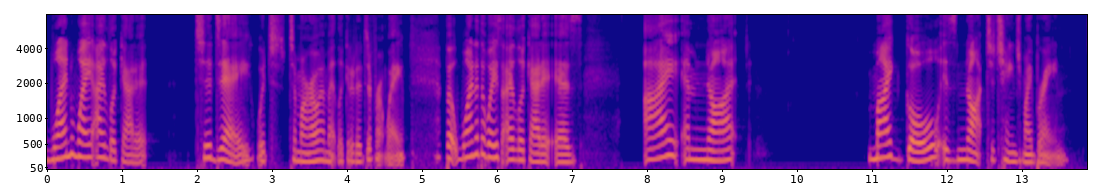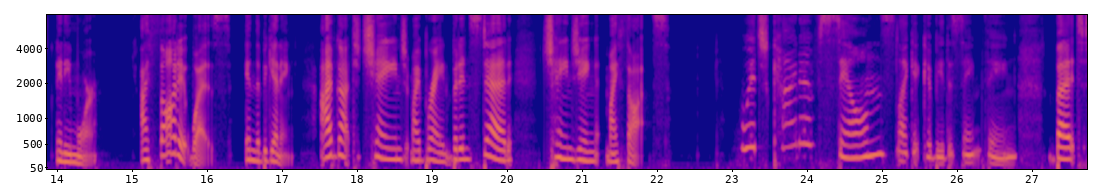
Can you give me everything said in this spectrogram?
one way I look at it today, which tomorrow I might look at it a different way, but one of the ways I look at it is I am not, my goal is not to change my brain anymore. I thought it was in the beginning. I've got to change my brain, but instead, changing my thoughts, which kind of sounds like it could be the same thing, but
